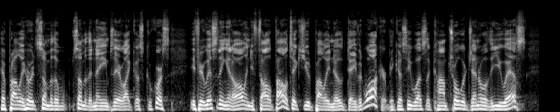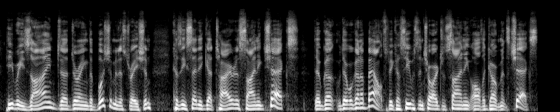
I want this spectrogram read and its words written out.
have probably heard some of the some of the names there. Like, of course, if you're listening at all and you follow politics, you'd probably know David Walker because he was the Comptroller General of the U.S. He resigned uh, during the Bush administration because he said he got tired of signing checks that, that were going to bounce because he was in charge of signing all the government's checks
